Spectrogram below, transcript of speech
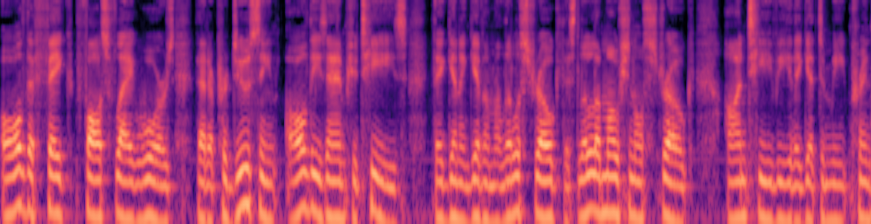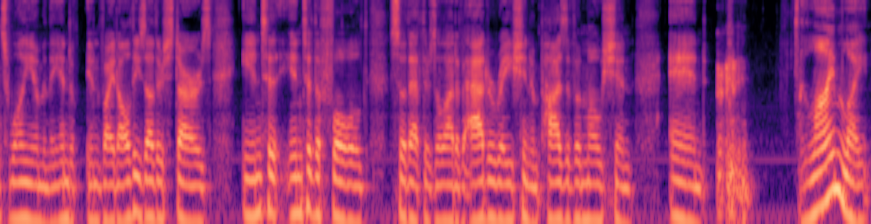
all the fake false flag wars that are producing all these amputees, they're going to give them a little stroke, this little emotional stroke on TV. They get to meet Prince William and they invite all these other stars into, into the fold so that there's a lot of adoration and positive emotion. And limelight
